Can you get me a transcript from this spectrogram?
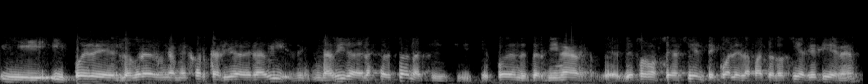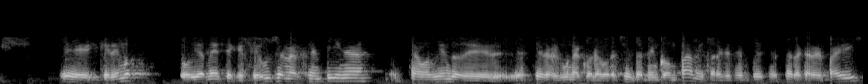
y, puede lograr una mejor calidad de la, la vida de las personas si, se pueden determinar de, forma fehaciente cuál es la patología que tienen. Eh, queremos, obviamente, que se use en la Argentina. Estamos viendo de, hacer alguna colaboración también con PAMI para que se empiece a hacer acá en el país.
